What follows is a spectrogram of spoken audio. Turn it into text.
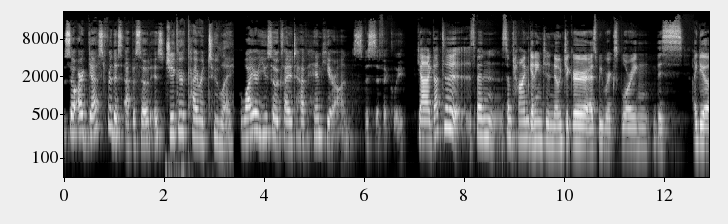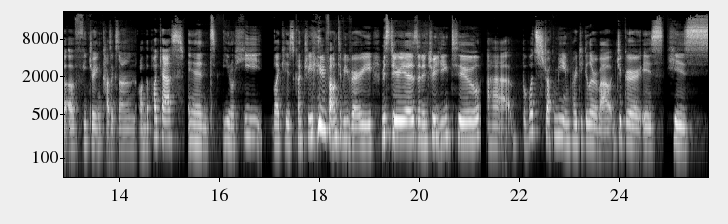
So our guest for this episode is Jigger Khairatullah. Why are you so excited to have him here on specifically? Yeah, I got to spend some time getting to know Jigger as we were exploring this idea of featuring Kazakhstan on the podcast. And, you know, he like his country found to be very mysterious and intriguing too. Uh, but what struck me in particular about Jigger is his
